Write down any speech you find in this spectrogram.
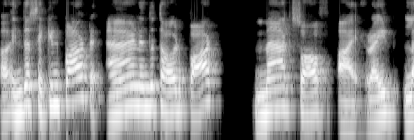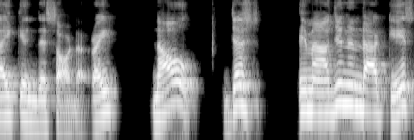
uh, in the second part and in the third part max of i, right? Like in this order, right? Now, just imagine in that case,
